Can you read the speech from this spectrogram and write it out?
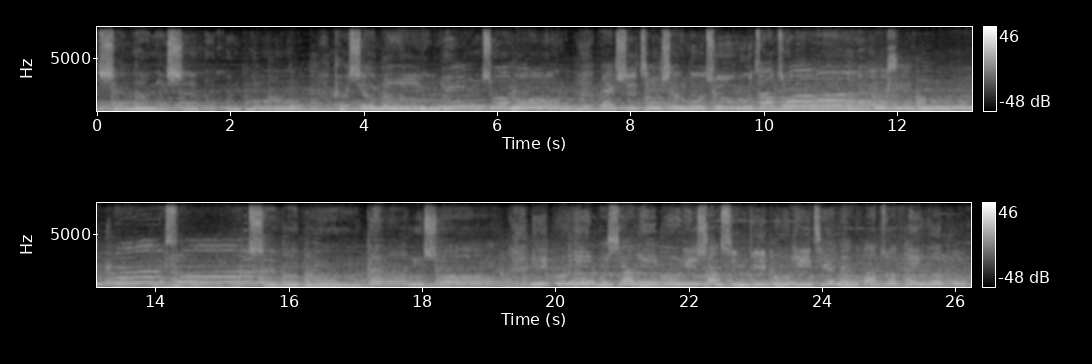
失了你，失了魂魄，可笑命运捉弄，来世今生无处逃脱。不是不可说，是我不敢说，一步一微笑，一步一伤心，一步一劫难化作飞蛾扑火。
